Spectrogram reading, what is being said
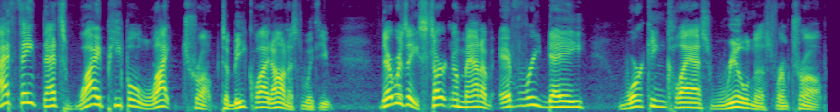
I think that's why people like Trump, to be quite honest with you. There was a certain amount of everyday working class realness from Trump.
